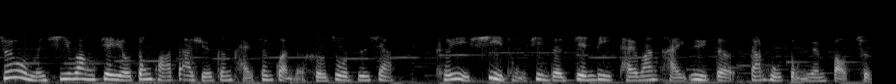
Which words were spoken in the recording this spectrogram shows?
所以我们希望借由东华大学跟海生馆的合作之下，可以系统性的建立台湾海域的珊瑚种源保存。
